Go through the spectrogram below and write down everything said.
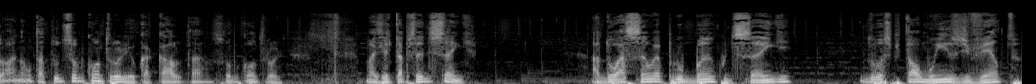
oh, não, está tudo sob controle, o Cacalo está sob controle. Mas ele está precisando de sangue. A doação é para o banco de sangue do Hospital Moinhos de Vento.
